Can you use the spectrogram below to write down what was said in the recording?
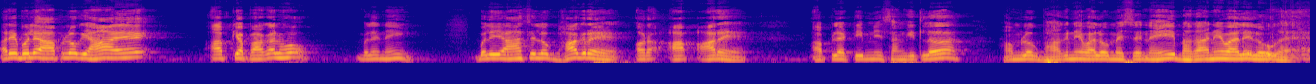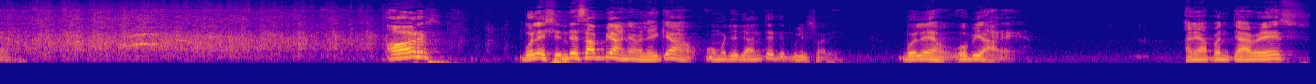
अरे, बोले, आप लोग यहाँ आए, आप क्या पागल हो? बोले, नहीं। बोले, यहाँ से लोग भाग रहे हैं और आप आ रहे हैं। आपल्या टीमने सांगितलं, हम लोग भागने वालों में से नहीं, भगाने वाले लोग हैं। और बोले शिंदे साहब भी आने वाले क्या? वो मुझे जानते थे पुलिस वाले। बोले वो भी आ रहे आणि आपण त्यावेळेस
